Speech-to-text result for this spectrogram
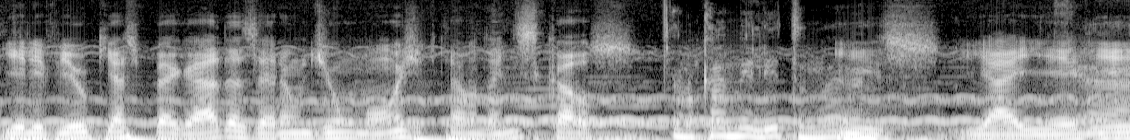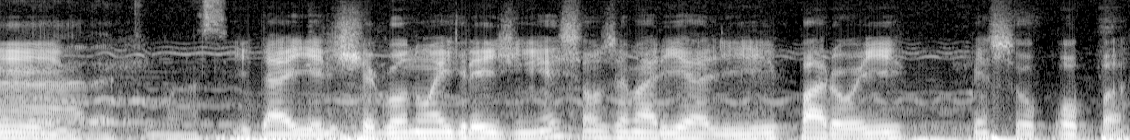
e ele viu que as pegadas eram de um monge que estava andando descalço. Era um carmelito, né? Isso. E aí ele. Cara, que massa. E daí ele chegou numa igrejinha e São José Maria ali parou e pensou, opa,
